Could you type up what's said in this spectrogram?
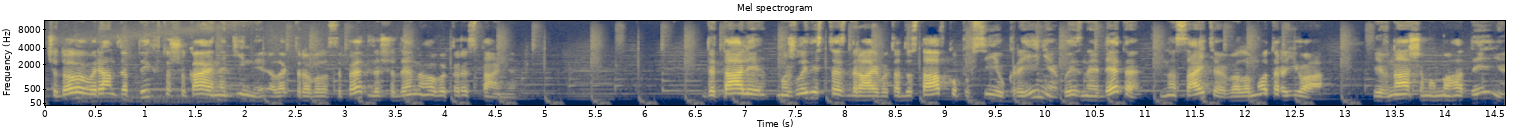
Чудовий варіант для тих, хто шукає надійний електровелосипед для щоденного використання. Деталі, можливість тест-драйву та доставку по всій Україні ви знайдете на сайті Velomotor.ua і в нашому магазині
